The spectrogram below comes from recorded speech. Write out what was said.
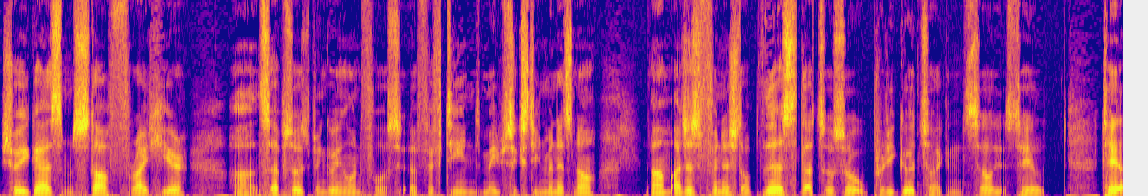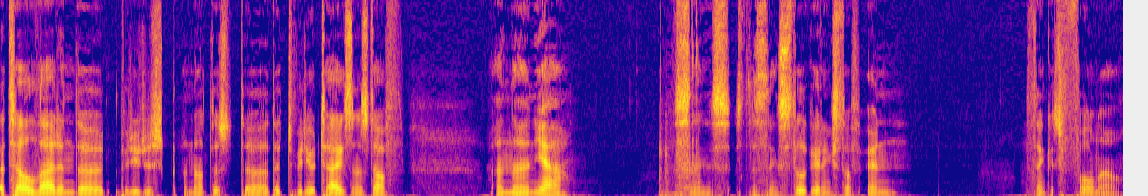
show you guys some stuff right here. Uh, this episode's been going on for uh, 15, maybe 16 minutes now. Um, I just finished up this. That's also pretty good, so I can sell you tell, tell, that in the video, just not this uh, the video tags and stuff. And then yeah, this thing's this thing's still getting stuff in. I think it's full now.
